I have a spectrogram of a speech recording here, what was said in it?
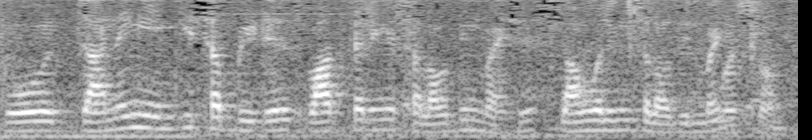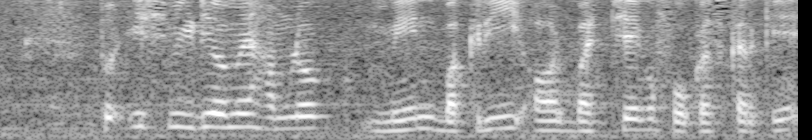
तो जानेंगे इनकी सब डिटेल्स बात करेंगे सलाउद्दीन भाई से। सलाम सलाउद्दीन भाई। अस्सलाम। तो इस वीडियो में हम लोग मेन बकरी और बच्चे को फोकस करके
